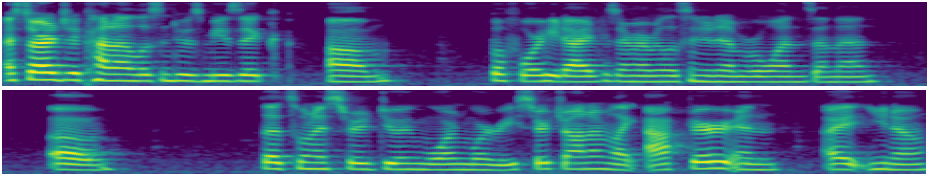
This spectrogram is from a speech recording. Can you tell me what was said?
I started to kind of listen to his music, um, before he died because I remember listening to number ones and then um, that's when I started doing more and more research on him like after and I you know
